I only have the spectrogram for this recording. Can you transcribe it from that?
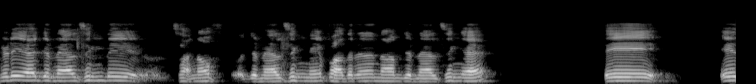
ਜਿਹੜੇ ਹੈ, ਜਰਨੈਲ ਸਿੰਘ ਦੇ ਸਨ of ਜਰਨੈਲ ਸਿੰਘ ਨੇ ਫਾਦਰ ਦਾ ਨਾਮ ਜਰਨੈਲ ਸਿੰਘ ਹੈ। ਤੇ ਇਹ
